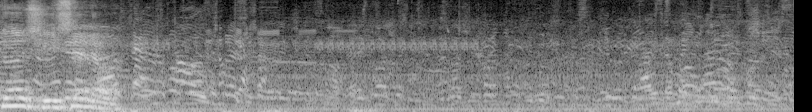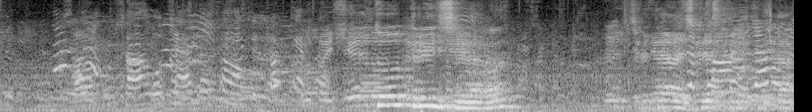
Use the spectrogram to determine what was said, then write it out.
Кушийка 60 лева. То 30 лева. Цветя естествено цвета.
